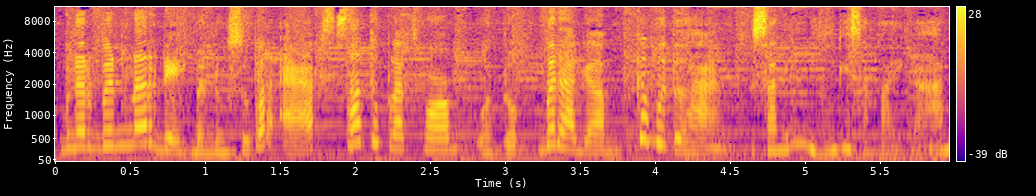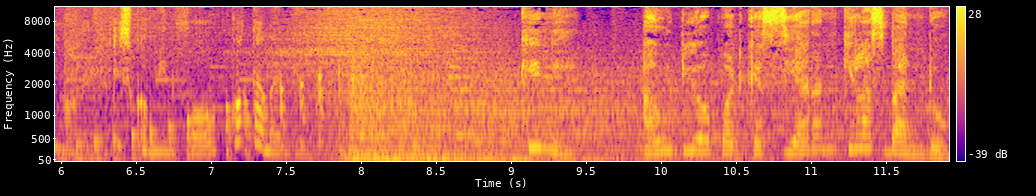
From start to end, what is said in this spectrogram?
Bener-bener deh Bandung Super Apps, satu platform untuk beragam kebutuhan. Pesan ini disampaikan oleh Diskominfo Kota Bandung. Kini, audio podcast siaran Kilas Bandung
